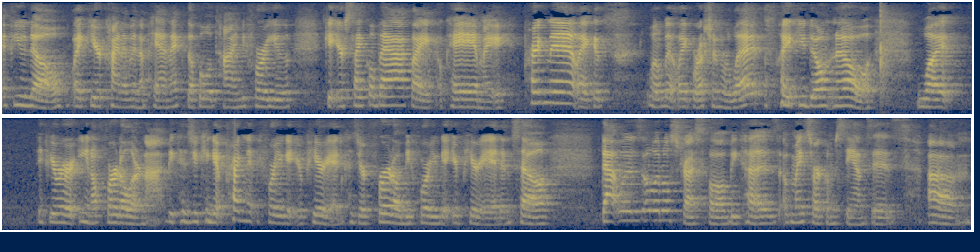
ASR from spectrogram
if you know like you're kind of in a panic the whole time before you get your cycle back like okay am I pregnant? Like it's a little bit like Russian roulette. Like you don't know what if you're, you know, fertile or not because you can get pregnant before you get your period because you're fertile before you get your period. And so that was a little stressful because of my circumstances. Um,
